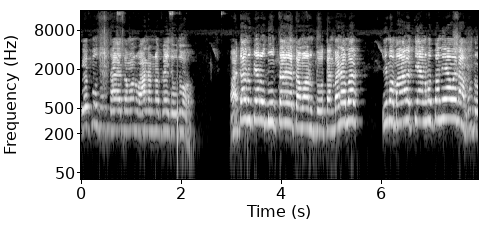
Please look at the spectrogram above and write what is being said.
કેટલું દૂધ થાય? તમારું આનંદ અમને કહી દઉં તો હજાર રૂપિયાનું દૂધ થાય તમારું તો તને બરાબર? એમાં મારે ત્યાં તો નહીં આવે ના ભૂતો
